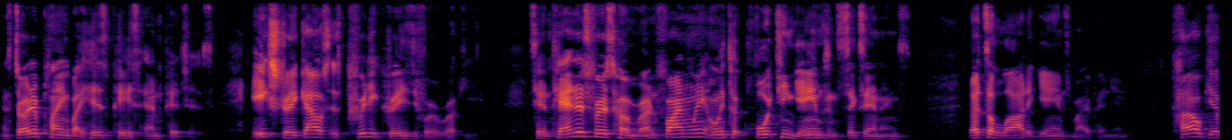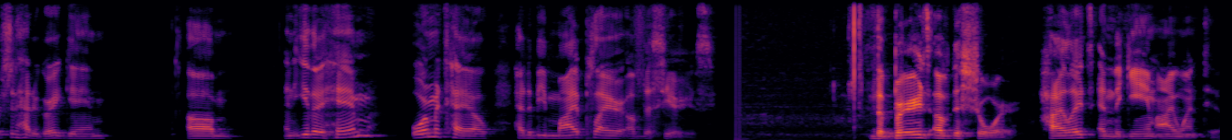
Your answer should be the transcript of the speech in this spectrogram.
and started playing by his pace and pitches. Eight strikeouts is pretty crazy for a rookie. Santander's first home run finally only took 14 games and six innings. That's a lot of games, in my opinion. Kyle Gibson had a great game. Um, and either him or Mateo had to be my player of the series. The Birds of the Shore highlights and the game I went to.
